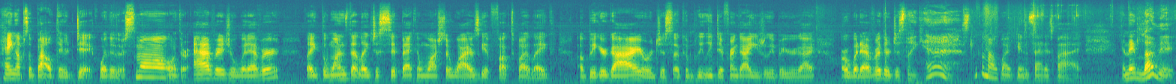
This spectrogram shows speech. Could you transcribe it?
hang-ups about their dick, whether they're small or they're average or whatever. Like the ones that like just sit back and watch their wives get fucked by like a bigger guy or just a completely different guy, usually a bigger guy or whatever, they're just like, yes, look at my wife getting satisfied, and they love it,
